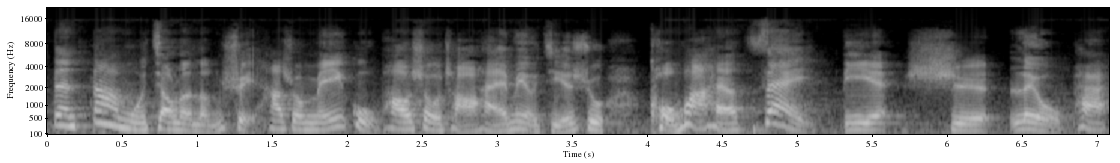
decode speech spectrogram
但大摩浇了冷水，他说美股抛售潮还没有结束，恐怕还要再跌十六趴。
